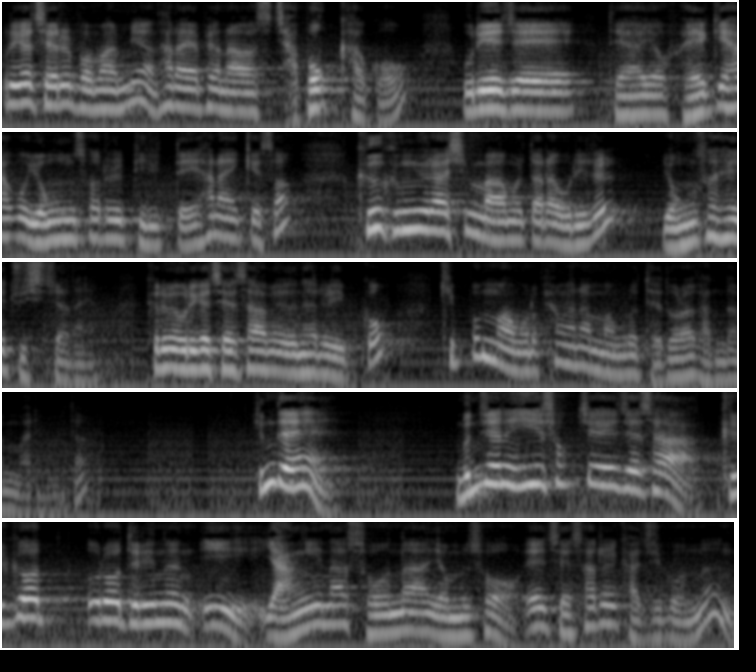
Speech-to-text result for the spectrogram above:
우리가 죄를 범하면 하나님 앞에 나와서 자복하고 우리의 죄에 대하여 회개하고 용서를 빌 때 하나님께서 그 극률하신 마음을 따라 우리를 용서해 주시잖아요. 그러면 우리가 제사함의 은혜를 입고 기쁜 마음으로 평안한 마음으로 되돌아간단 말입니다. 근데 문제는 이 속죄의 제사 그것으로 드리는 이 양이나 소나 염소의 제사를 가지고는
